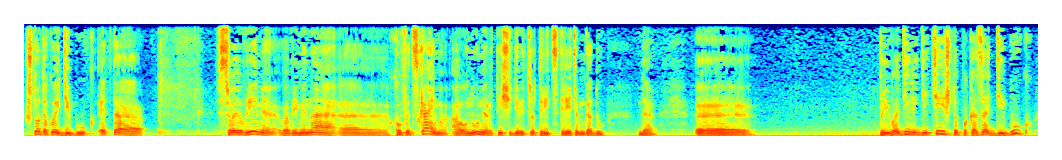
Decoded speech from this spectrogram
что такое дебук. Это в свое время, во времена э, Хофицхайма, а он умер в 1933 году, да, э, приводили детей, чтобы показать дебук –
